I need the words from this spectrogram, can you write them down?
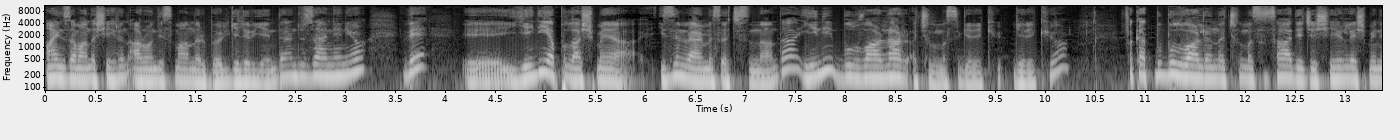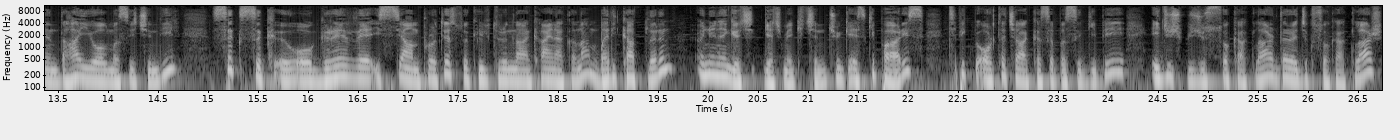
Aynı zamanda şehrin arrondismanları, bölgeleri yeniden düzenleniyor ve e, yeni yapılaşmaya izin vermesi açısından da yeni bulvarlar açılması gerek, gerekiyor. Fakat bu bulvarların açılması sadece şehirleşmenin daha iyi olması için değil, sık sık e, o grev ve isyan protesto kültüründen kaynaklanan barikatların önüne geç, geçmek için. Çünkü eski Paris tipik bir ortaçağ kasabası gibi ecüş bücüş sokaklar, daracık sokaklar,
